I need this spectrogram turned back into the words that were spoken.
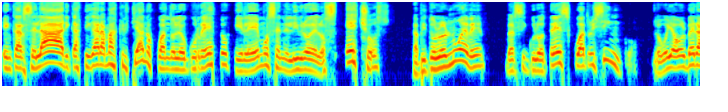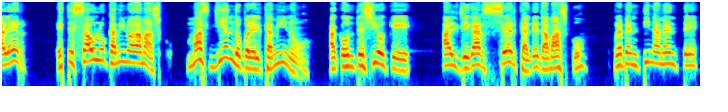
encarcelar y castigar a más cristianos cuando le ocurre esto que leemos en el libro de los Hechos, capítulo 9, versículo 3, 4 y 5. Lo voy a volver a leer. Este Saulo camino a Damasco. Más yendo por el camino, aconteció que al llegar cerca de Damasco, repentinamente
